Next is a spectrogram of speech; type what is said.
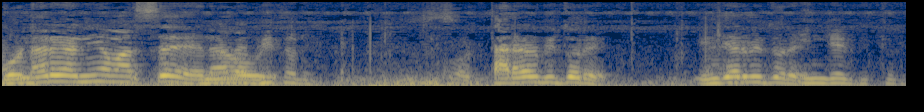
বর্ডারে আনিয়ে মারছে না ভিতরে তারের ভিতরে ইন্ডিয়ার ভিতরে ইন্ডিয়ার ভিতরে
